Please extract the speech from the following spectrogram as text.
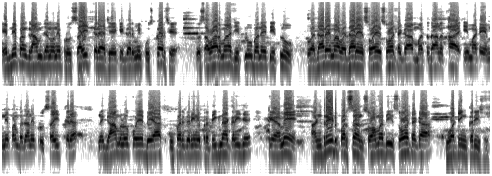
એમને પણ ગ્રામજનોને પ્રોત્સાહિત કર્યા છે કે ગરમી પુષ્કળ છે, તો સવારમાં જેટલું બને તેટલું વધારેમાં વધારે સોએ સો ટકા મતદાન થાય એ માટે એમને પણ બધાને પ્રોત્સાહિત કર્યા અને ગામ લોકોએ બે હાથ ઉપર કરીને પ્રતિજ્ઞા કરી છે કે અમે હંડ્રેડ પર્સન્ટ સોમાંથી સો ટકા વોટિંગ કરીશું.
